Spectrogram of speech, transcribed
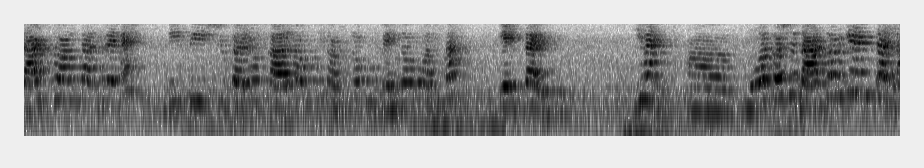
ದಾಟ್ತು ಅಂತ ಅಂದ್ರೇನೆ ಬಿ ಪಿ, ಶುಗರು ಕಾಲ್ ನೋವು ಸೊಟ್ ನೋವು ಬೆನ್ನು ನೋವು ಅಂತ ಹೇಳ್ತಾ ಇದ್ರು. ಇವನ್ ಮೂವತ್ತು ವರ್ಷ ದಾಟ್ದವ್ರಿಗೆ ಅಂತ ಅಲ್ಲ,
